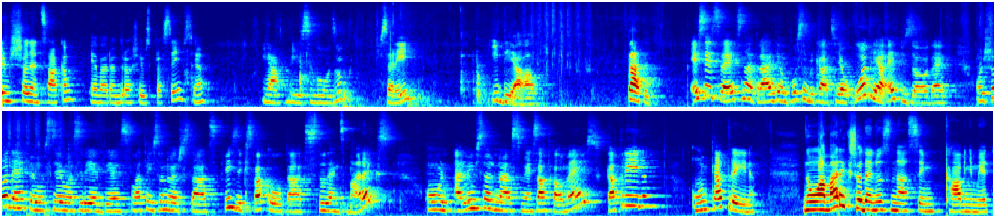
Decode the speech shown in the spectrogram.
Pirms šodien sākam, ievērojam drošības prasības. Ja? Jā, visi lūdzu. Es arī. Ideāli. Tātad, esiet sveicināti raidījuma pusfabrikāts jau otrajā epizodē. Un šodien pie mums ciemos ir ieradies Latvijas Universitātes fizikas fakultātes students Mareks. Un ar viņu sarunāsimies atkal mēs, Katrīna un Katrīna. No Marika šodien uzzināsim, kā viņam iet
